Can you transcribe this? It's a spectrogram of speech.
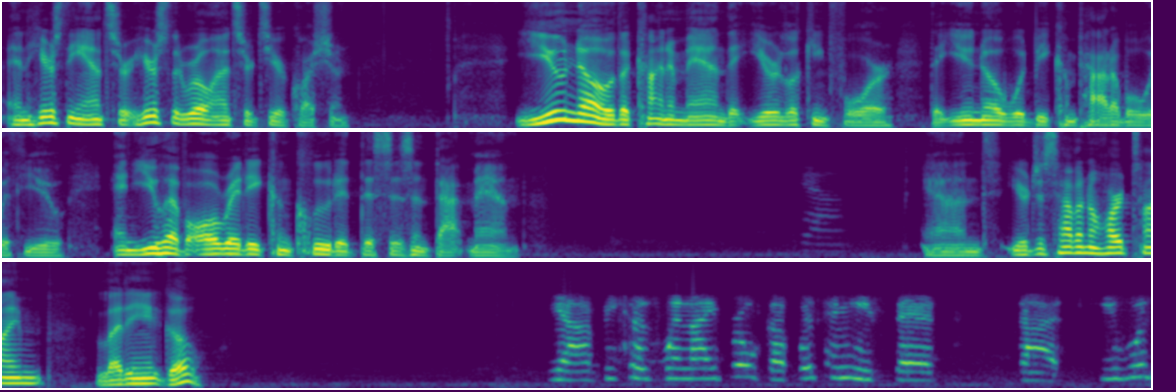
and here's the answer, here's the real answer to your question you know the kind of man that you're looking for that you know would be compatible with you and you have already concluded this isn't that man Yeah. and you're just having a hard time letting it go Yeah, because when I broke up with him, he said that he was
